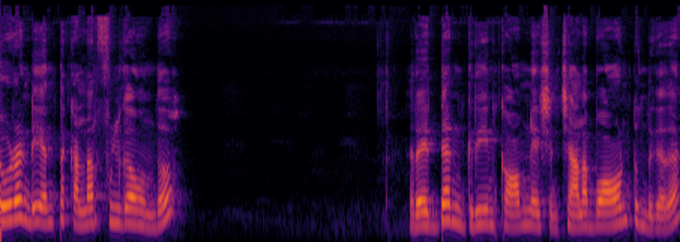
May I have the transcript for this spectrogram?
చూడండి ఎంత కలర్ఫుల్గా ఉందో. Red and green combination. చాలా బాగుంటుంది కదా.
